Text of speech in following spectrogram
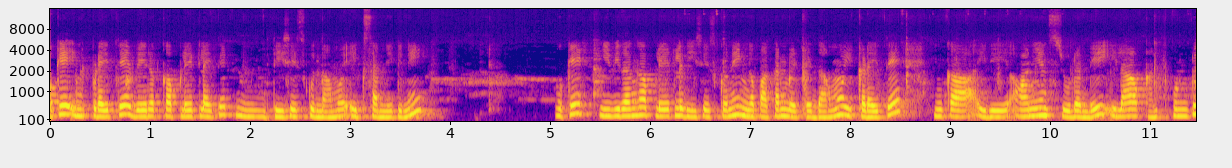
ఓకే ఇప్పుడైతే వేరొక ప్లేట్లు అయితే తీసేసుకుందాము ఎగ్స్ అన్నిటిని. ఓకే ఈ విధంగా ప్లేట్లు తీసేసుకొని ఇంకా పక్కన పెట్టేద్దాము. ఇక్కడైతే ఇంకా ఇది ఆనియన్స్ చూడండి ఇలా కలుపుకుంటూ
